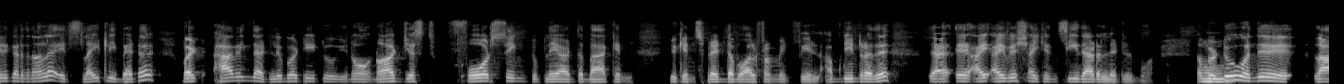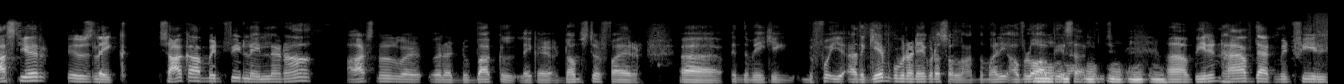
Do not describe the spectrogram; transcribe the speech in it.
இருக்கிறதுனால it's slightly better but having that liberty to you know not just forcing to play at the back and you can spread the ball from midfield அப்படின்றது uh, I, I wish I can see that a little more. Number Mm. two, வந்து last year it was like Shaka midfield இல்லைன்னா Arsenal were, were a debacle, like a dumpster fire uh, in the making. Before அந்த கேமுக்கு முன்னாடியே கூட சொல்லலாம் அந்த மாதிரி அவ்வளோ mm, ஆப்வியஸா mm, இருந்துச்சு mm, mm, mm. uh, we didn't have that midfield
